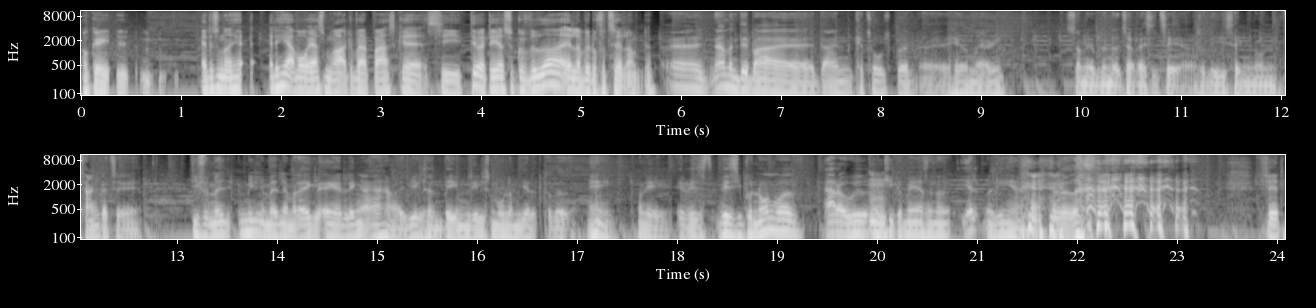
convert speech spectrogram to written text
okay, øh, er det sådan noget her, er det her, hvor jeg som radiovært bare skal sige, det var det, og så gå videre, eller vil du fortælle om det? Uh, nej, men det er bare, uh, der er en katolsk bøn, uh, Hail Mary, som jeg bliver nødt til at recitere, og så lige sætte nogle tanker til de familiemedlemmer, der ikke øh, længere er her, og i virkeligheden bede dem en lille smule om hjælp, du ved. Hey, prøv lige, hvis, hvis I på nogen måde er derude. Mm. og kigger med og sådan noget, hjælp mig lige her, du ved. Fedt.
